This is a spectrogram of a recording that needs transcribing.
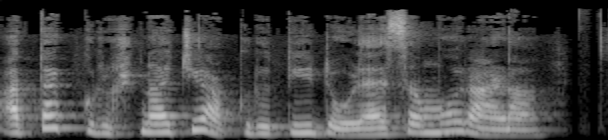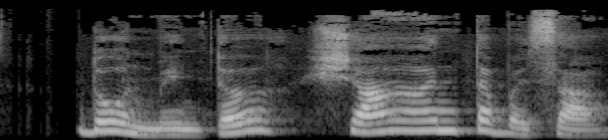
आता कृष्णाची आकृती डोळ्यासमोर आणा. दोन मिनटं शांत बसा.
